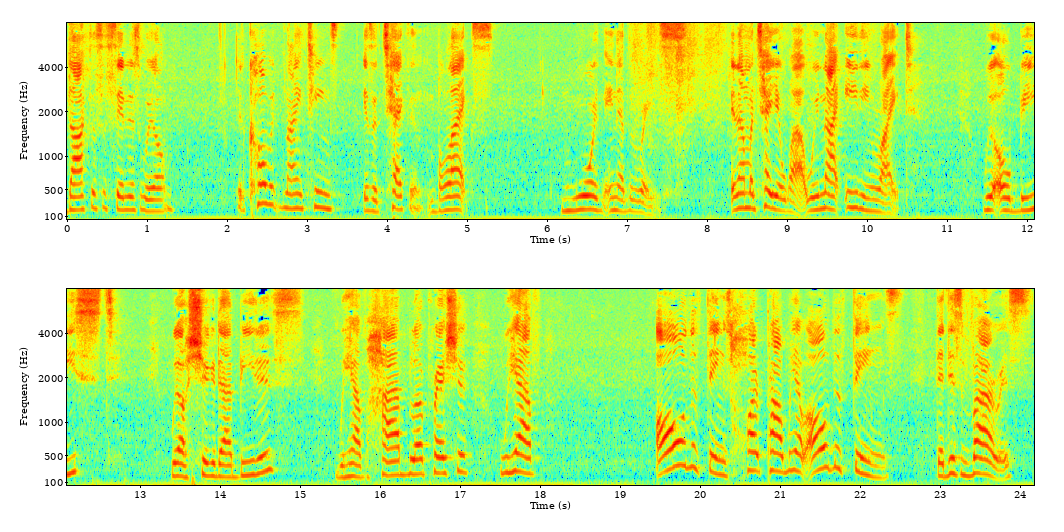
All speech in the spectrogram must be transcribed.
Doctors have said as well that COVID 19 is attacking blacks more than any other race. And I'm going to tell you why. We're not eating right. We're obese. We have sugar diabetes. We have high blood pressure. We have all the things, heart problem, we have all the things that this virus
